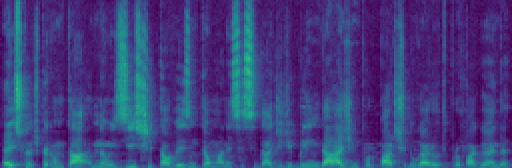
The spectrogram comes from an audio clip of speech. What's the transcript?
É isso que eu te perguntar. Não existe, talvez, então, uma necessidade de blindagem por parte do garoto propaganda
